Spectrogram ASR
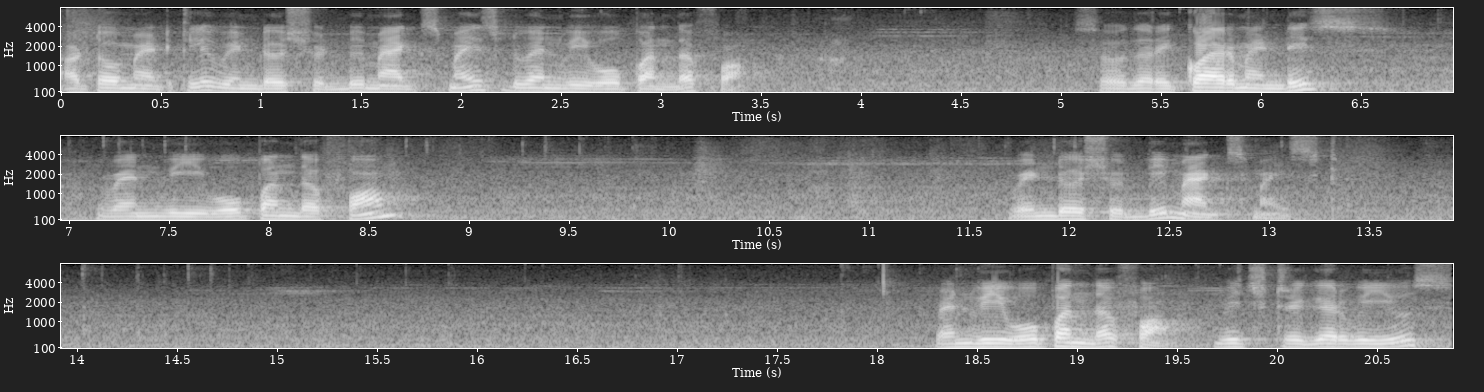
Automatically window should be maximized when we open the form. So, the requirement is when we open the form window should be maximized. When we open the form, which trigger we use?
